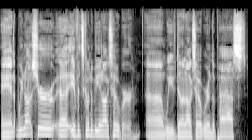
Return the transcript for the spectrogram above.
and we're not sure uh, if it's going to be in October. Uh, we've done October in the past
